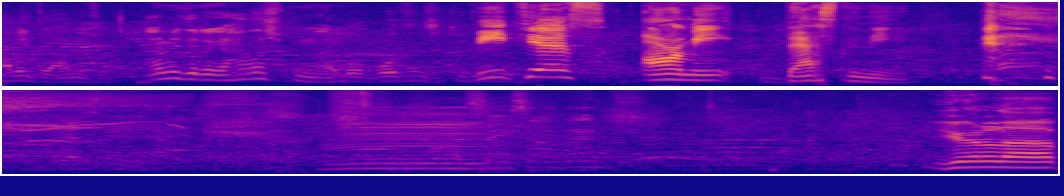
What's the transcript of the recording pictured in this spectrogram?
아미들 아미들. 아미들에게 하고 싶은 말. 뭐 뭐든지. 그- BTS Army Destiny. Your love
